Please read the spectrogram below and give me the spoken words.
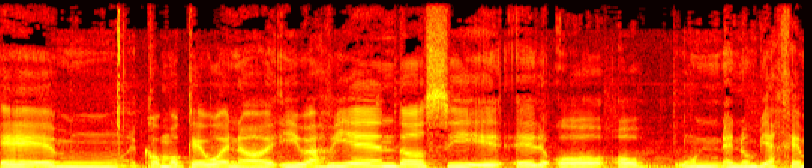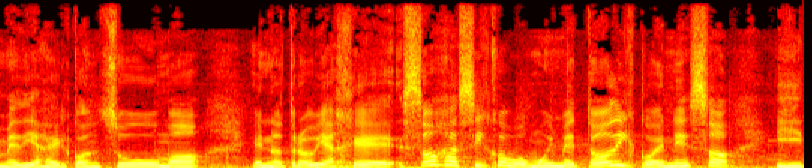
Em, como que, bueno, ibas viendo si eh, o, en un viaje medías el consumo, en otro viaje, ¿sos así como muy metódico en eso y,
